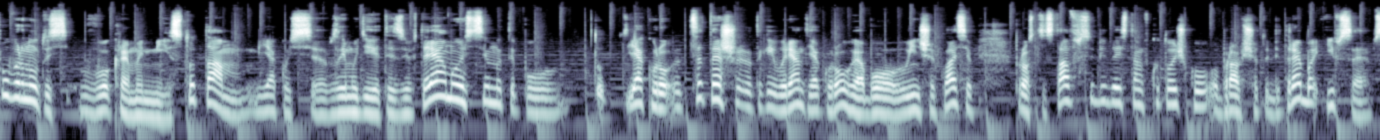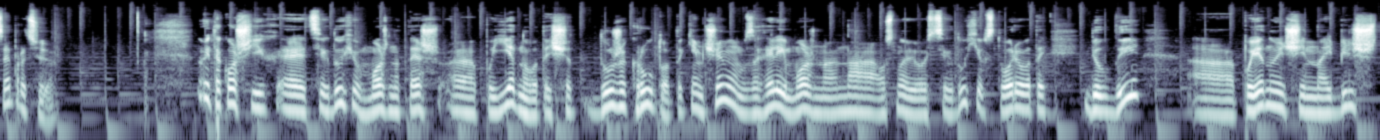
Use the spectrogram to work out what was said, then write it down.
повернутись в окреме місто, там якось е, взаємодіяти з вівтарями ось цими, типу. Тут як у це теж такий варіант, як у роги або у інших класів. Просто став собі десь там в куточку, обрав, що тобі треба, і все, все працює. Ну і також їх е, цих духів можна теж е, поєднувати, що дуже круто. Таким чином, взагалі, можна на основі ось цих духів створювати білди, е, поєднуючи найбільш,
